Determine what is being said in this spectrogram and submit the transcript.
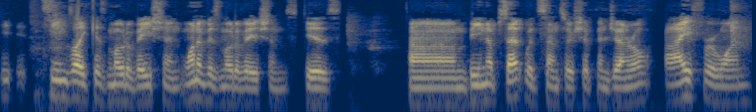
it seems like his motivation, one of his motivations, is um, being upset with censorship in general. I, for one,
